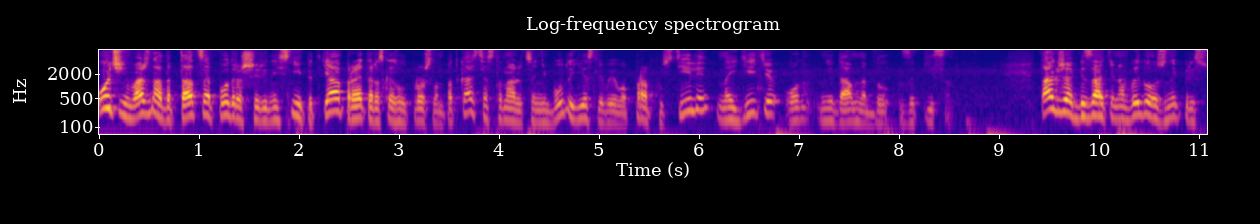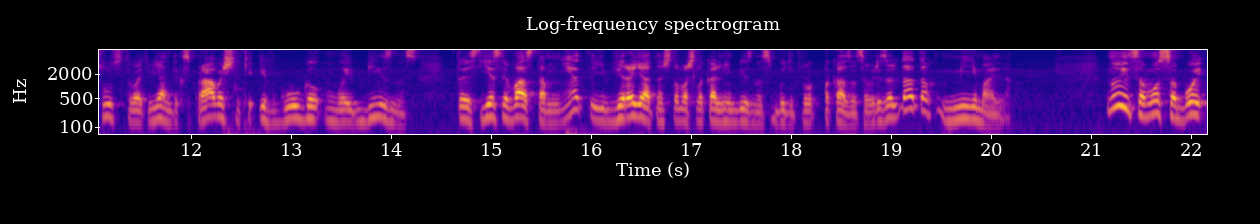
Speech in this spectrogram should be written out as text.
Очень важна адаптация под расширенный снипет. Я про это рассказывал в прошлом подкасте, останавливаться не буду. Если вы его пропустили, найдите, он недавно был записан. Также обязательно вы должны присутствовать в Яндекс справочнике и в Google Мой бизнес. То есть, если вас там нет, вероятность, что ваш локальный бизнес будет показываться в результатах, минимальна. Ну и само собой,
